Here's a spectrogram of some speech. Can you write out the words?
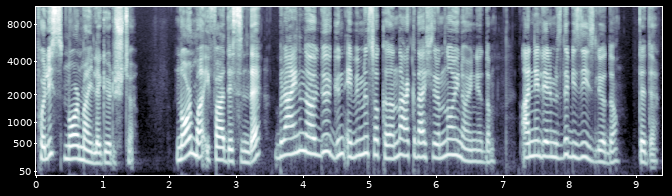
Polis Norma ile görüştü. Norma ifadesinde Brian'ın öldüğü gün evimin sokağında arkadaşlarımla oyun oynuyordum. Annelerimiz de bizi izliyordu. dedi.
